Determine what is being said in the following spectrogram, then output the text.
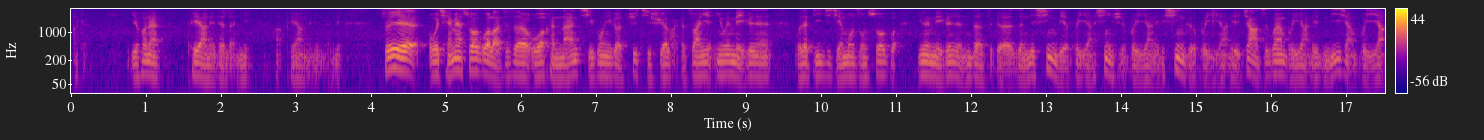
OK，以后呢，培养你的能力啊，培养你的能力。所以我前面说过了，就是我很难提供一个具体学哪个专业，因为每个人，我在第一集节目中说过，因为每个人的这个人的性别不一样，兴趣不一样，你的性格不一样，你的价值观不一样，你的理想不一样。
